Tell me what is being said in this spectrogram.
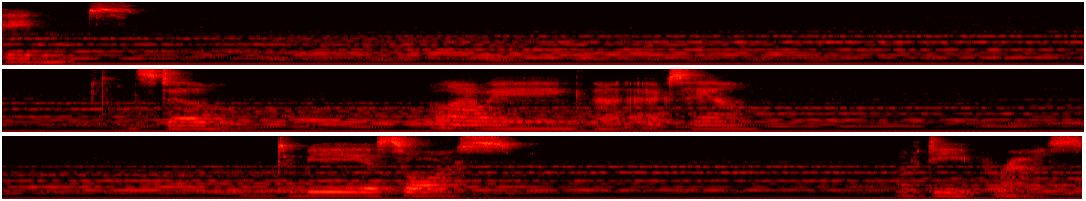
cadence. And still allowing that exhale to be a source of deep rest.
